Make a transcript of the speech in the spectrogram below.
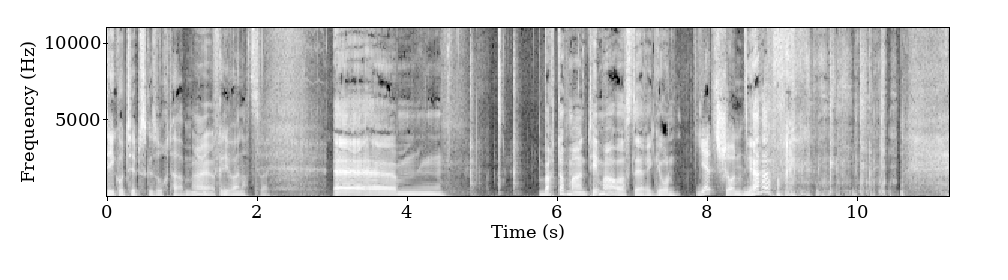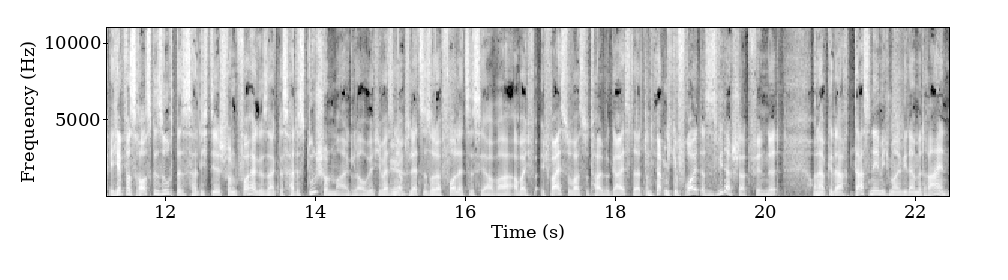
Deko-Tipps gesucht haben ah, ja, okay. für die Weihnachtszeit. Ähm, mach doch mal ein Thema aus der Region. Jetzt schon? Ja. Ich habe was rausgesucht, das hatte ich dir schon vorher gesagt, das hattest du schon mal, glaube ich. Ich weiß nicht, ja. ob es letztes oder vorletztes Jahr war, aber ich, ich weiß, du warst total begeistert und ich habe mich gefreut, dass es wieder stattfindet und habe gedacht, das nehme ich mal wieder mit rein.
